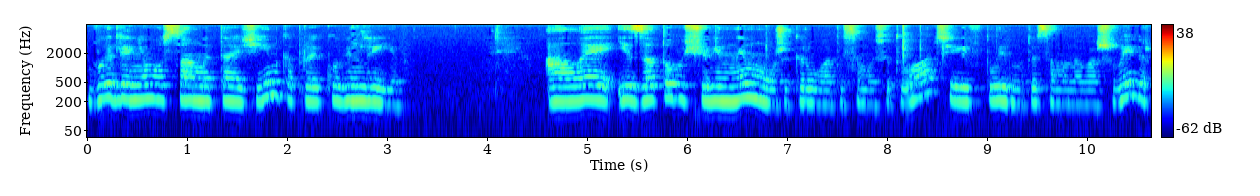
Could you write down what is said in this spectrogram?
Ви для нього саме та жінка, про яку він мріяв. Але із-за того, що він не може керувати самою ситуацією і вплинути саме на ваш вибір,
